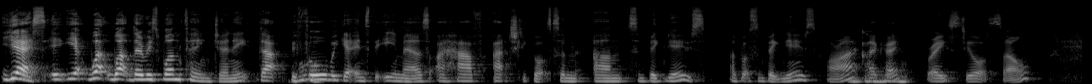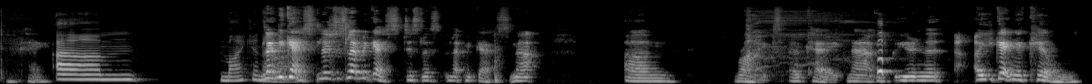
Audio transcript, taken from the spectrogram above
Yes, it, yeah. Well, well, there is one thing, Jenny, that before we get into the emails, I have actually got some um, some big news. I've got some big news. All right, okay, brace yourself. Okay. Um, Mike and Let I, me guess. Let's just let me guess. Just let, let me guess. Now, um, right. Okay. Now you're in the. Are you getting a kiln?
